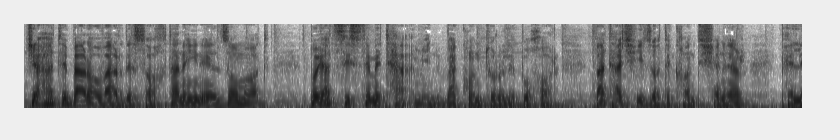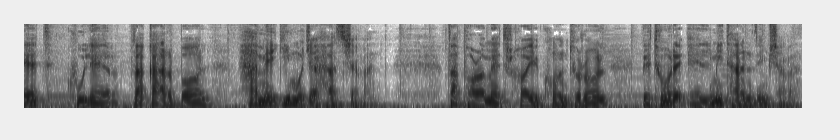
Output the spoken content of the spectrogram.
جهت برآورده ساختن این الزامات باید سیستم تأمین و کنترل بخار و تجهیزات conditioner، پلت، کولر و غربال همگی مجهز شوند و پارامترهای کنترل به طور علمی تنظیم شوند.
